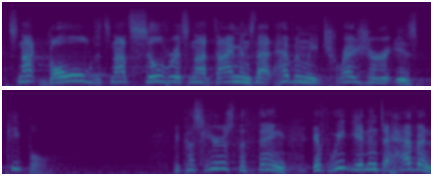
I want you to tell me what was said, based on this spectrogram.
It's not gold, it's not silver, it's not diamonds. That heavenly treasure is people. Because here's the thing if we get into heaven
